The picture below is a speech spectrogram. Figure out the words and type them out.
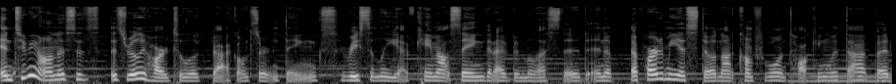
and to be honest, it's it's really hard to look back on certain things. Recently, I've came out saying that I've been molested, and a, a part of me is still not comfortable in talking with that, but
